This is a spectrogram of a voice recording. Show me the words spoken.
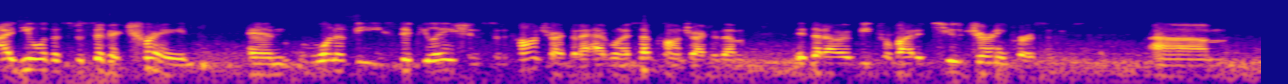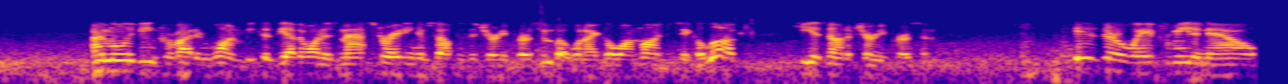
I deal with a specific trade, and one of the stipulations to the contract that I had when I subcontracted them is that I would be provided two journey persons. Um, I'm only being provided one because the other one is masquerading himself as a journey person, but when I go online to take a look, he is not a journey person. Is there a way for me to now,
